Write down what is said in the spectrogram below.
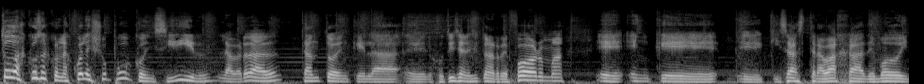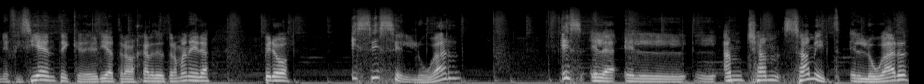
Todas cosas con las cuales yo puedo coincidir, la verdad, tanto en que la eh, justicia necesita una reforma, eh, en que eh, quizás trabaja de modo ineficiente y que debería trabajar de otra manera, pero ¿es ese el lugar? ¿Es el, el AmCham Summit el lugar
